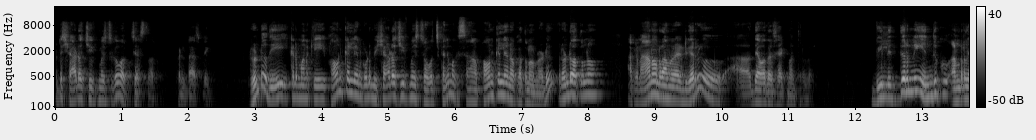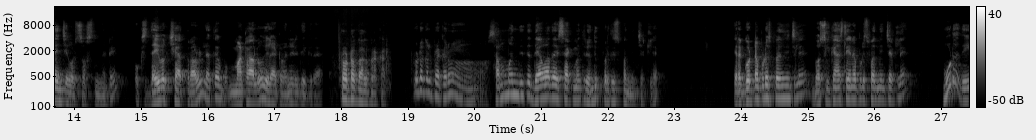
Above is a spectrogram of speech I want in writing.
అంటే షాడో చీఫ్ మినిస్టర్గా వర్క్ చేస్తారు. ఫెంటాస్టిక్ రెండోది ఇక్కడ మనకి పవన్ కళ్యాణ్ కూడా మీ షాడో చీఫ్ మినిస్టర్ అవ్వచ్చు కానీ మాకు పవన్ కళ్యాణ్ ఒక అతను ఉన్నాడు. రెండో అతను అక్కడ ఆనం రామారెడ్డి గారు దేవాదాయ శాఖ మంత్రి ఉన్నారు. వీళ్ళిద్దరిని ఎందుకు అండర్లైన్ చేయవలసి వస్తుందంటే ఒక దైవ క్షేత్రాలు లేకపోతే మఠాలు ఇలాంటివన్నిటి దగ్గర. ప్రోటోకాల్ ప్రకారం. ప్రోటోకాల్ ప్రకారం సంబంధిత దేవాదాయ శాఖ మంత్రి ఎందుకు ప్రతిస్పందించట్లే? ఎరగొట్టినప్పుడు స్పందించలే బస్సులు క్యాన్సిల్ అయినప్పుడు స్పందించట్లే. మూడోది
